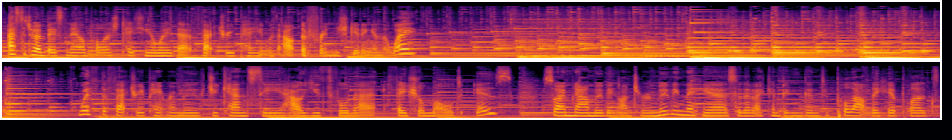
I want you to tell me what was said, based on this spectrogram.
acetone based nail polish, taking away that factory paint without the fringe getting in the way. With the factory paint removed, you can see how youthful that facial mold is. So I'm now moving on to removing the hair so that I can begin to pull out the hair plugs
